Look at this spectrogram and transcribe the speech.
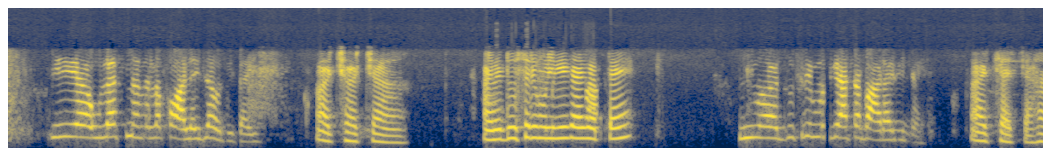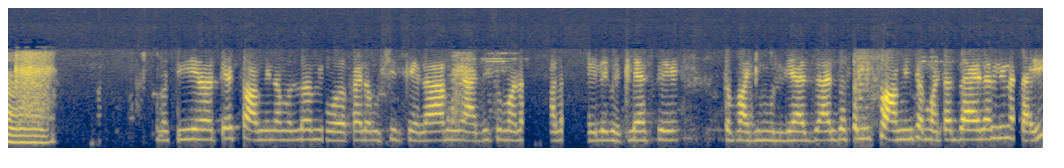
ती अं, उल्हासनगरला कॉलेजला होती ताई. अच्छा अच्छा. आणि दुसरी मुलगी काय करते मी अं, दुसरी मुलगी आता बारावीला आहे. अच्छा अच्छा. हा हा. मग ती अं, तेच स्वामींना म्हणलं मी ओळखायला उशीर केला. मी आधी तुम्हाला मला पहिले भेटले असते तर माझी मुलगी आज आणि जसं मी स्वामींच्या मठात जायला लागली ना ताई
